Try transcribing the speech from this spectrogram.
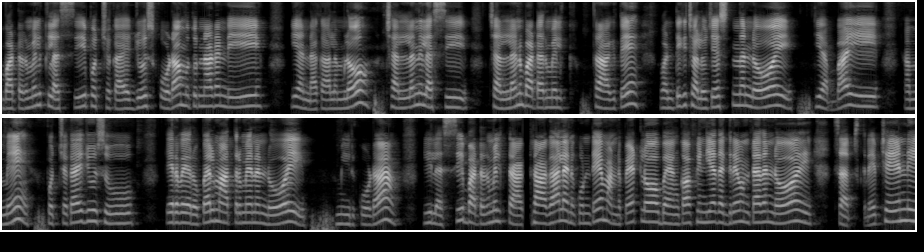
బటర్ మిల్క్ లస్సీ పుచ్చకాయ జ్యూస్ కూడా అమ్ముతున్నాడండి. ఈ ఎండాకాలంలో చల్లని లస్సీ చల్లని బటర్ మిల్క్ త్రాగితే వంటికి చలువ చేస్తుందండి ఓయ్ ఈ అబ్బాయి అమ్మే పుచ్చకాయ జ్యూసు. ఇరవై రూపాయలు మాత్రమేనండి. ఓయ్ మీరు కూడా ఈ లస్సీ బటర్ మిల్క్ త్రా త్రాగాలనుకుంటే మండపేటలో బ్యాంక్ ఆఫ్ ఇండియా దగ్గరే ఉంటుందండి. ఓయ్ సబ్స్క్రైబ్ చేయండి.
